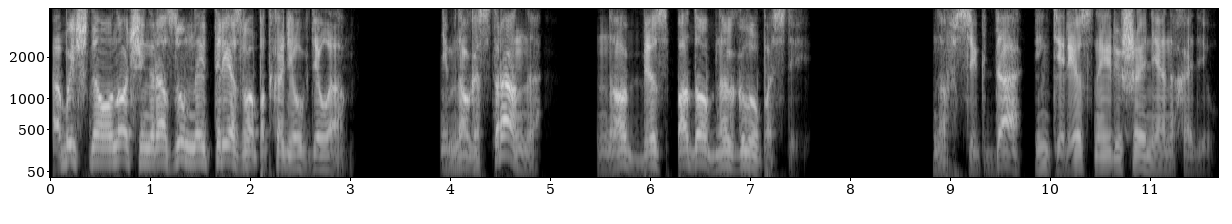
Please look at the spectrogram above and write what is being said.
Обычно он очень разумно и трезво подходил к делам. Немного странно, но без подобных глупостей. Но всегда интересные решения находил.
